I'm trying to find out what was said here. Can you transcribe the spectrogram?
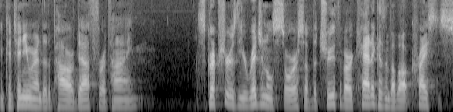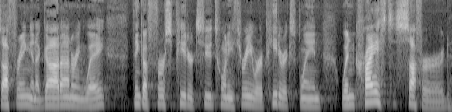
and continuing under the power of death for a time. Scripture is the original source of the truth of our catechism about Christ's suffering in a God honoring way. Think of 1 Peter 2:23 where Peter explained when Christ suffered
